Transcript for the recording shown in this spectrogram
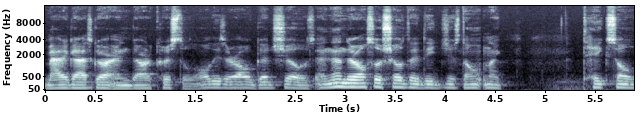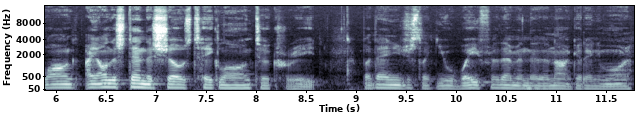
Madagascar and Dark Crystal. All these are all good shows. And then there are also shows that they just don't like take so long. I understand the shows take long to create, but then you just like you wait for them and then they're not good anymore.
